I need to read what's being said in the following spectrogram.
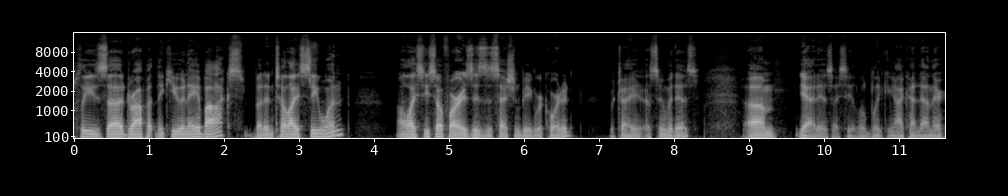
please uh, drop it in the Q&A box but until I see one all I see so far is is the session being recorded, which I assume it is. Um, yeah, it is. I see a little blinking icon down there.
